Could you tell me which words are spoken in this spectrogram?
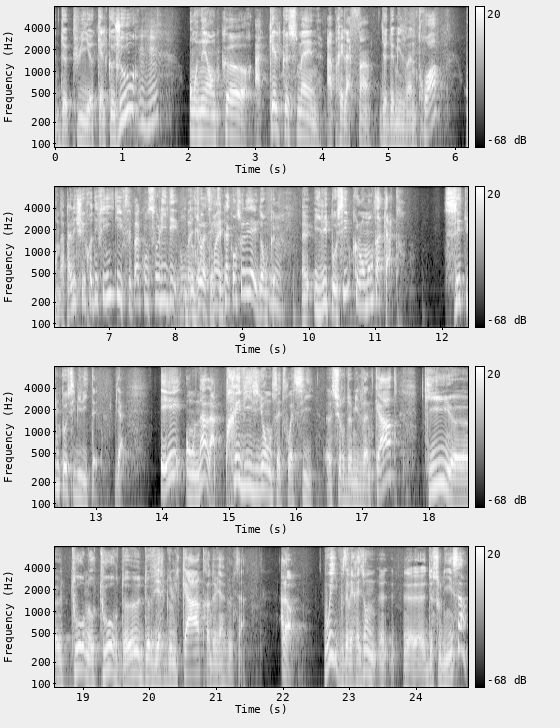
depuis quelques jours. On est encore à quelques semaines après la fin de 2023. On n'a pas les chiffres définitifs. C'est pas consolidé, on va dire. ouais, c'est Ouais. pas consolidé. Donc, euh, il est possible que l'on monte à 4. C'est une possibilité. Bien. Et on a la prévision, cette fois-ci, euh, sur 2024, qui euh, tourne autour de 2,4, 2,5. Alors, oui, vous avez raison de souligner ça.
